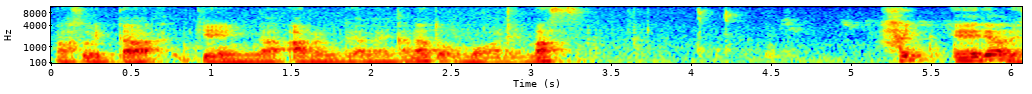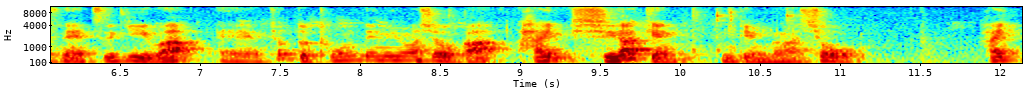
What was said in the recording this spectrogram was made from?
まあ、そういった原因があるんではないかなと思われます。はい、えー、ではですね次は、えー、ちょっと飛んでみましょうか。はい滋賀県見てみましょう。はい。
